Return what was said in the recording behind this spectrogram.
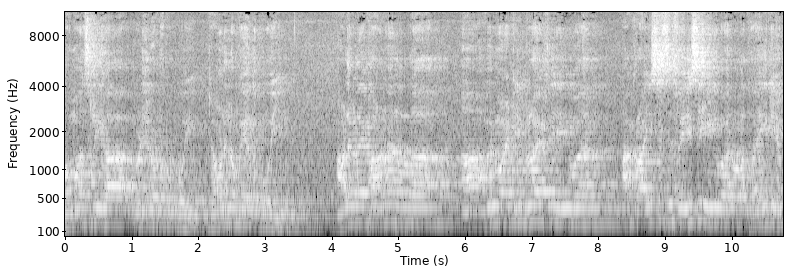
തോമസ് ലീഹ വെളിയിലോട്ടൊക്കെ പോയി ടൗണിലൊക്കെ ഒന്ന് പോയി. ആളുകളെ കാണാനുള്ള ആ അവരുമായിട്ട് ഇൻട്രാക്ട് ചെയ്യുവാൻ ആ ക്രൈസിസ് ഫേസ് ചെയ്യുവാനുള്ള ധൈര്യം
